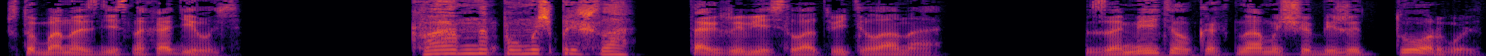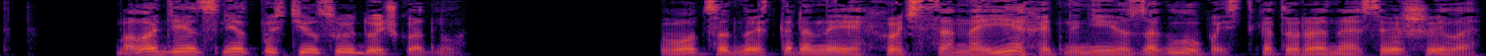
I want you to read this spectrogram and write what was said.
чтобы она здесь находилась. «К вам на помощь пришла», — также весело ответила она. Заметил, как нам еще бежит Торгульд. Молодец, не отпустил свою дочку одну. Вот, с одной стороны, хочется наехать на нее за глупость, которую она совершила,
